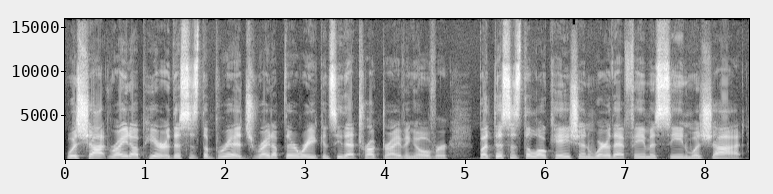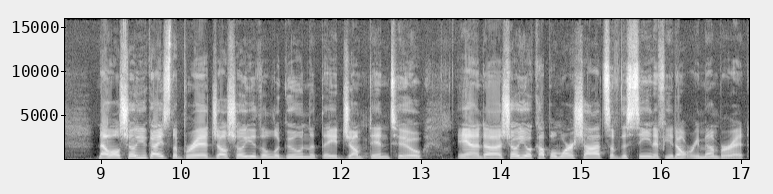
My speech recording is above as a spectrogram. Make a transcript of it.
was shot right up here. This is the bridge right up there where you can see that truck driving over. But this is the location where that famous scene was shot. Now, I'll show you guys the bridge, I'll show you the lagoon that they jumped into and uh, show you a couple more shots of the scene if you don't remember it.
